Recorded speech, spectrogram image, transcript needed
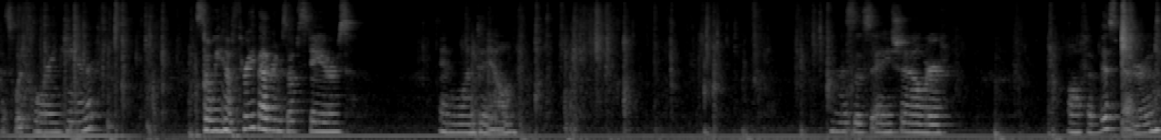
That's wood flooring here. So we have three bedrooms upstairs and one down. And this is a shower off of this bedroom.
